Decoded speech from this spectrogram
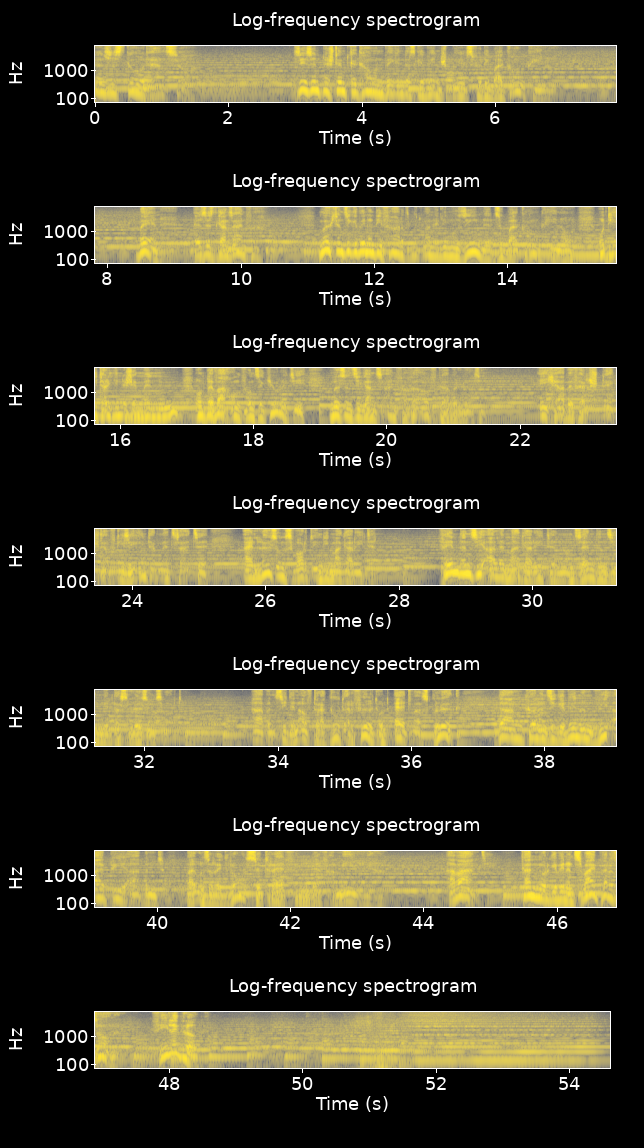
Es ist gut, Enzo. Sie sind bestimmt gekommen wegen des Gewinnspiels für die Balkonkino. Bene, es ist ganz einfach. Möchten Sie gewinnen die Fahrt mit meiner Limousine zu Balkonkino und die italienische Menü und Bewachung von Security, müssen Sie ganz einfache Aufgabe lösen. Ich habe versteckt auf diese Internetseite ein Lösungswort in die Margariten. Finden Sie alle Margariten und senden Sie mir das Lösungswort. Haben Sie den Auftrag gut erfüllt und etwas Glück, dann können Sie gewinnen VIP-Abend bei unserem großen Treffen der Familie. Avanti, kann nur gewinnen zwei Personen. Viele Glück.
